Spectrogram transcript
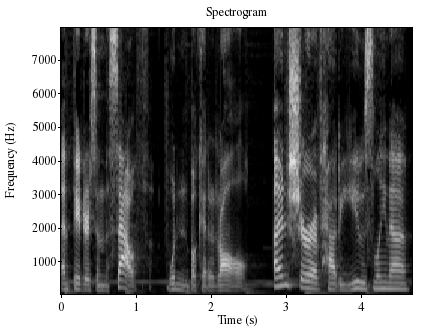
and theaters in the South wouldn't book it at all. Unsure of how to use Lena,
